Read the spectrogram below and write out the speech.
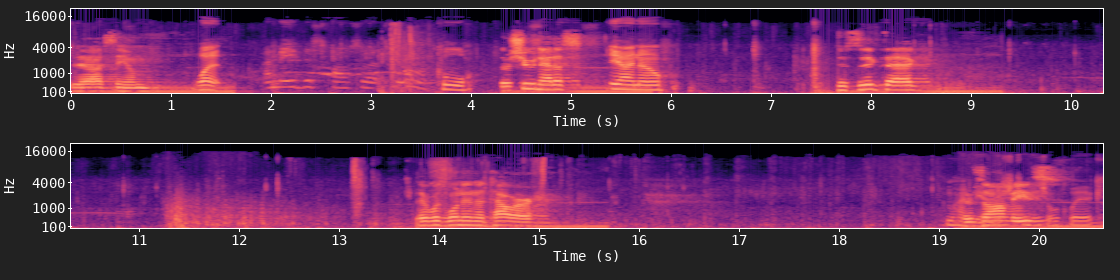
Yeah, I see them. What? I made this also at school. Cool. They're shooting at us. Yeah, I know. Just zigzag. There was one in a tower. I'm There's behind these trees zombies. Real quick.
